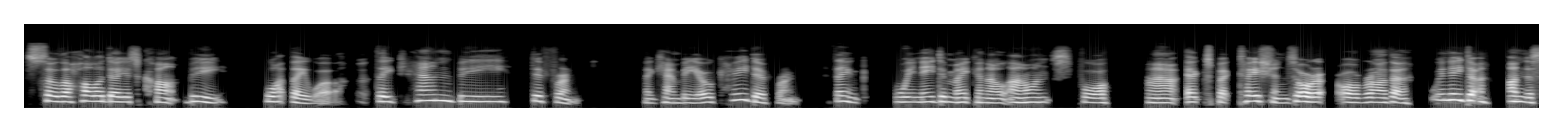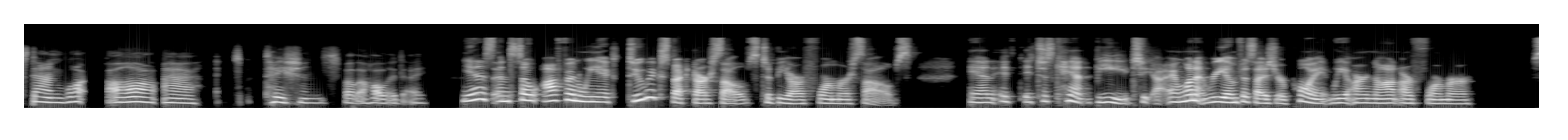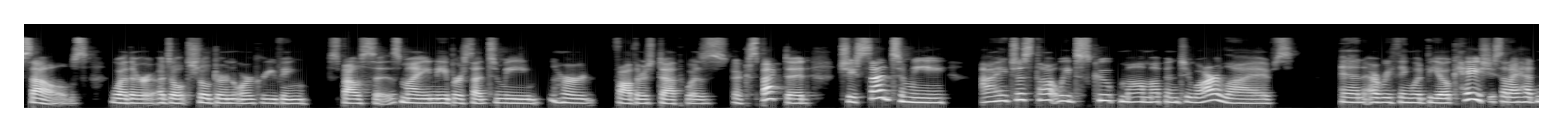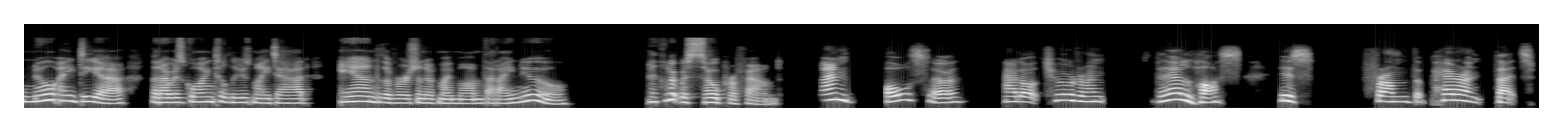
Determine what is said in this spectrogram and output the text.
So the holidays can't be what they were. They can be different. They can be okay different. I think we need to make an allowance for our expectations, or or rather, we need to understand what are our expectations for the holiday. Yes. And so often we ex- do expect ourselves to be our former selves. And it, it just can't be. To, I want to reemphasize your point. We are not our former selves, whether adult children or grieving spouses. My neighbor said to me, her father's death was expected. She said to me, I just thought we'd scoop mom up into our lives and everything would be okay. She said, I had no idea that I was going to lose my dad and the version of my mom that I knew. I thought it was so profound. And also, adult children, their loss is from the parent that's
